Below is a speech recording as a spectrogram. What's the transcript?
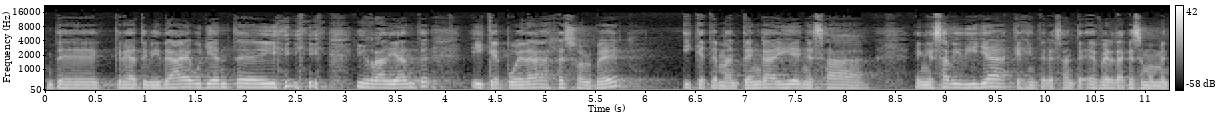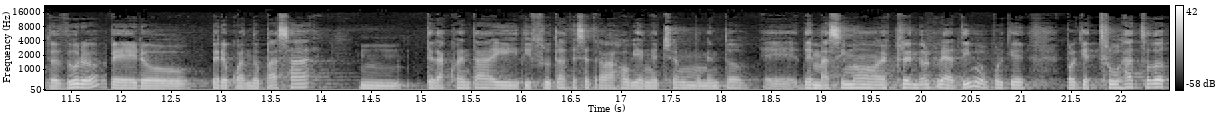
de creatividad ebulliente y, radiante y que puedas resolver y que te mantenga ahí en esa en esa vidilla que es interesante. Es verdad que ese momento es duro, pero, pero cuando pasa Mm, te das cuenta y disfrutas de ese trabajo bien hecho en un momento eh, de máximo esplendor creativo, porque, porque estrujas todos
